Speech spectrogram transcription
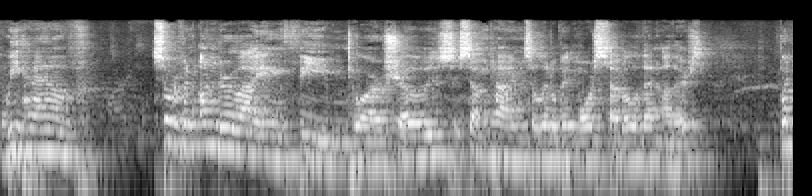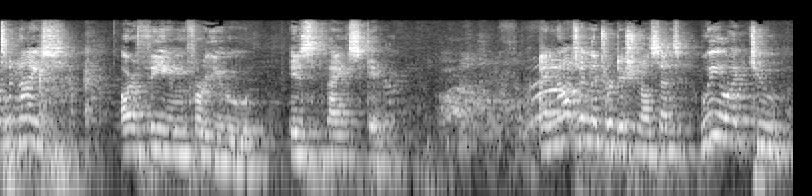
we have sort of an underlying theme to our shows, sometimes a little bit more subtle than others. But tonight, our theme for you is Thanksgiving. And not in the traditional sense, we like to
